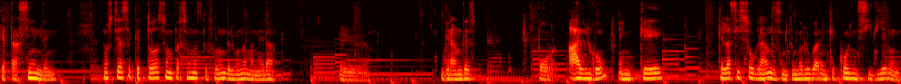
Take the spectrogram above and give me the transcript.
que trascienden, ¿no te hace que todas son personas que fueron de alguna manera eh, grandes por algo en que las hizo grandes en primer lugar, en qué coincidieron,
